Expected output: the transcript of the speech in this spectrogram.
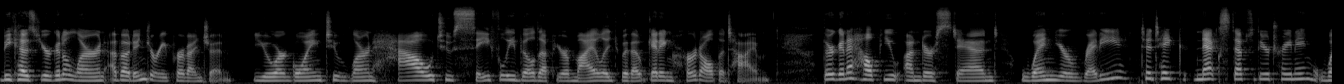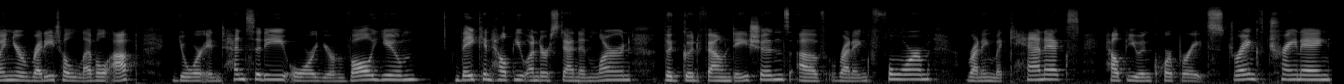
because you're going to learn about injury prevention. You are going to learn how to safely build up your mileage without getting hurt all the time. They're going to help you understand when you're ready to take next steps with your training, when you're ready to level up your intensity or your volume. They can help you understand and learn the good foundations of running form, running mechanics, help you incorporate strength training.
